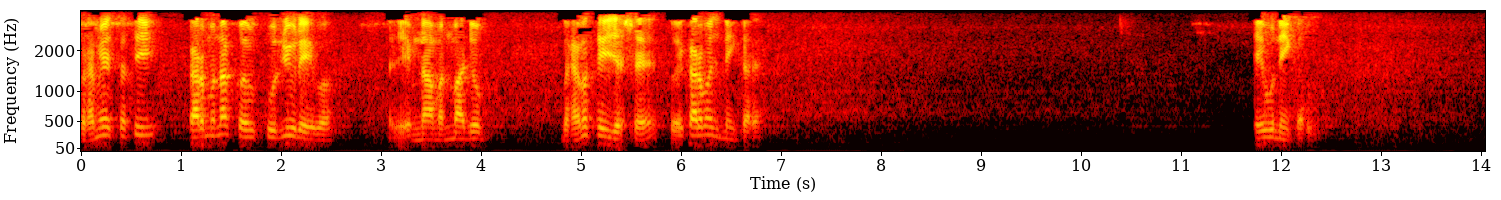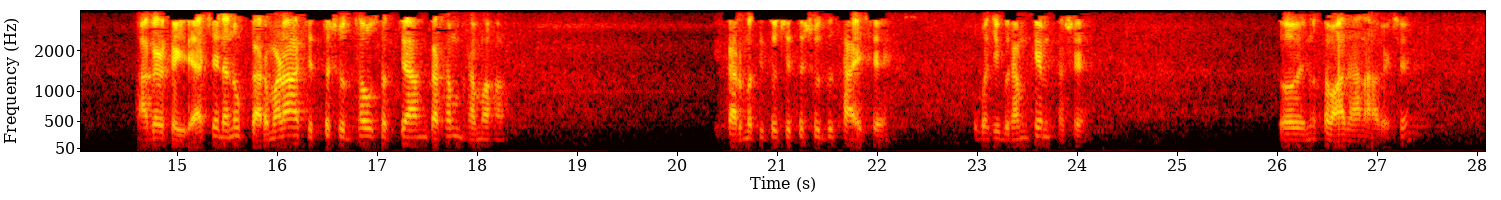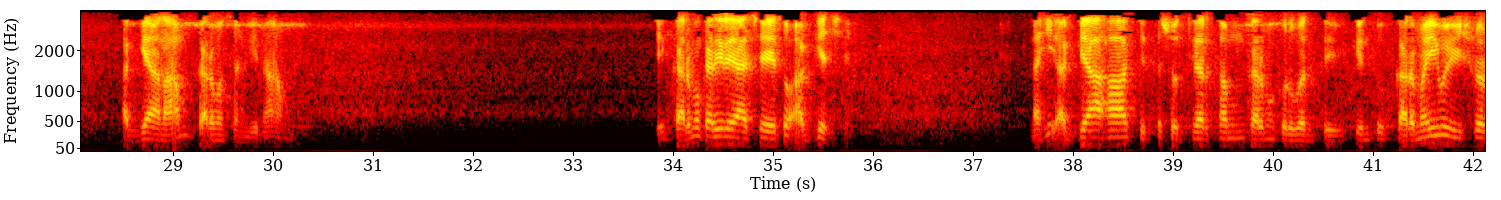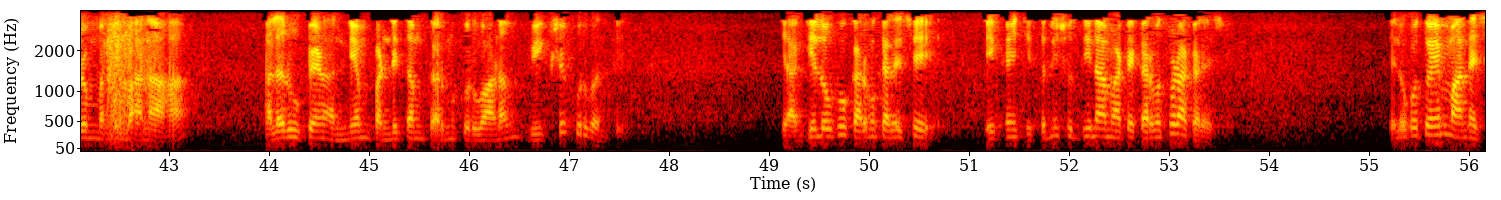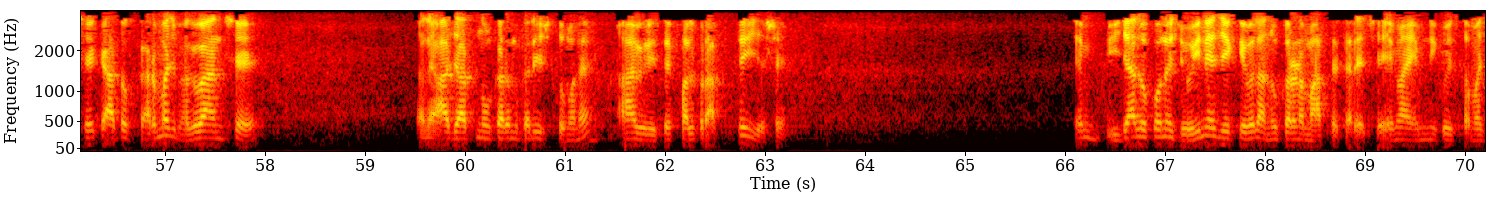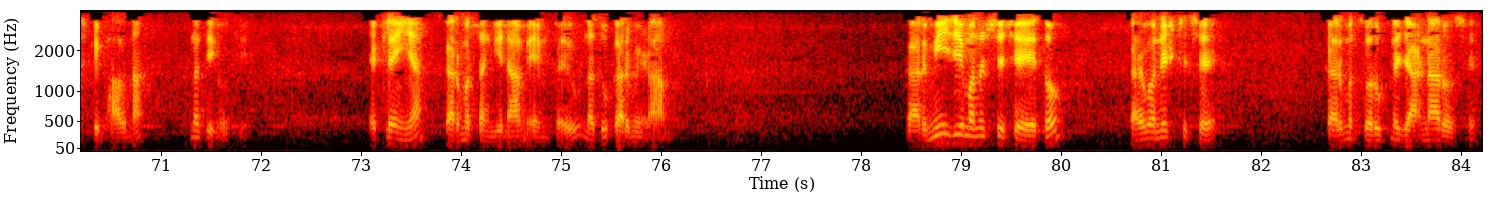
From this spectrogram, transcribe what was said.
ભ્રમે થતી કર્મ ન કુર્યું રહેવ। એમના મનમાં જો ભ્રમ થઈ જશે તો એ કર્મ જ નહીં કરે। એવું નહીં કરવું આગળ કહી રહ્યા છે, નનુ કર્મણા ચિત્ત શુદ્ધ સત્યામ કથમ ભ્રમ. કર્મથી તો ચિત્ત શુદ્ધ થાય છે, તો પછી ભ્રમ કેમ થશે? તો એનું સમાધાન આવે છે, અજ્ઞાનામ કર્મ સંગીનામ. જે કર્મ કરી રહ્યા છે એ તો અજ્ઞ છે. નહીં અજ્ઞા ચિત્ત શુદ્ધ્યર્થમ કર્મ કુરવંતી કિંતુ કર્મૈવ ઈશ્વરમ મન્યમાના ફલરૂપેણ અન્યમ પંડિતમ કર્મ કુરવાણમ વીક્ષ કુરવંતી જે અજ્ઞ લોકો કર્મ કરે છે એ કઈ ચિત્તની શુદ્ધિના માટે કર્મ થોડા કરે છે. એ લોકો તો એમ માને છે કે આ તો કર્મ જ ભગવાન છે, અને આ જાતનું કર્મ કરીશ તો મને આવી રીતે ફલ પ્રાપ્ત થઈ જશે. એમ બીજા લોકોને જોઈને જે કેવલ અનુકરણ માત્ર કરે છે, એમાં એમની કોઈ સમજ કે ભાવના નથી હોતી. એટલે અહીંયા કર્મસંગી નામ એમ કહ્યું નતું કર્મિણામ કર્મી જે મનુષ્ય છે એ તો કર્મનિષ્ઠ છે, કર્મ સ્વરૂપને જાણનારો છે.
